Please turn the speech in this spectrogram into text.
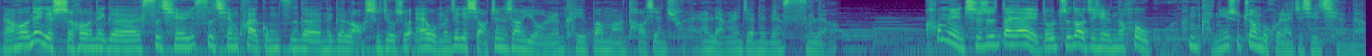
然后那个时候，那个四千四千块工资的那个老师就说：“哎，我们这个小镇上有人可以帮忙套现出来。”然后两个人就在那边私聊。后面其实大家也都知道这些人的后果，他们肯定是赚不回来这些钱的。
